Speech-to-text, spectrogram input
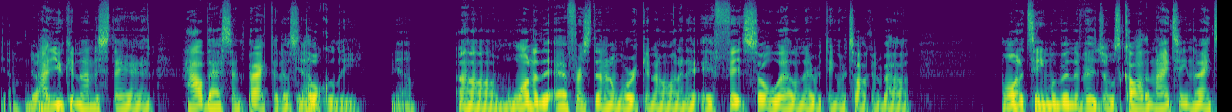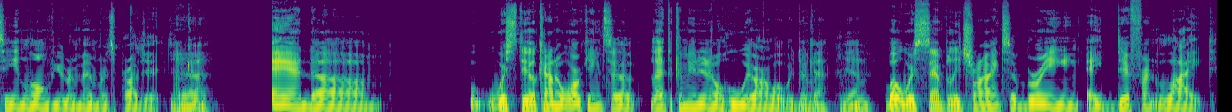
Yeah. how you can understand how that's impacted us Yeah. locally. Yeah. Um, one of the efforts that I'm working on, and it, it fits so well in everything we're talking about. I'm on a team of individuals called the 1919 Longview Remembrance Project Yeah. and um, we're still kind of working to let the community know who we are and what we're doing. Okay. Yeah. Mhm. But we're simply trying to bring a different light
